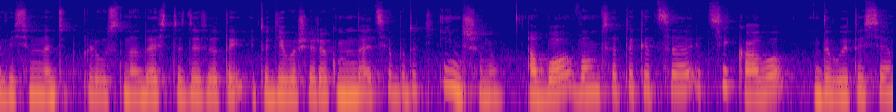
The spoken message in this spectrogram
18 плюс на 10 з 10, і тоді ваші рекомендації будуть іншими. Або вам все-таки це цікаво дивитися.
